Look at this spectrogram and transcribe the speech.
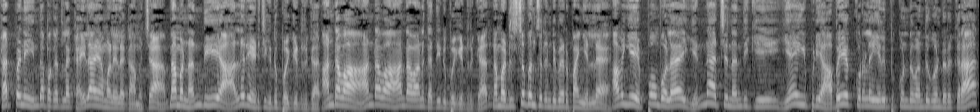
கட் பண்ணி இந்த பக்கத்துல கைலாய மலையில காமிச்சா நம்ம நந்தி அலறி அடிச்சுக்கிட்டு போய்கிட்டு இருக்காரு. ஆண்டவா ஆண்டவா ஆண்டவான்னு கத்திட்டு போய்கிட்டு இருக்காரு. நம்ம டிஸ்டர்பன்ஸ் ரெண்டு பேர் இருப்பாங்க இல்ல அவங்க எப்பவும் போல என்னாச்சு நந்திக்கு? ஏன் இப்படி அபய குரலை எழுப்பி கொண்டு வந்து கொண்டிருக்கிறார்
